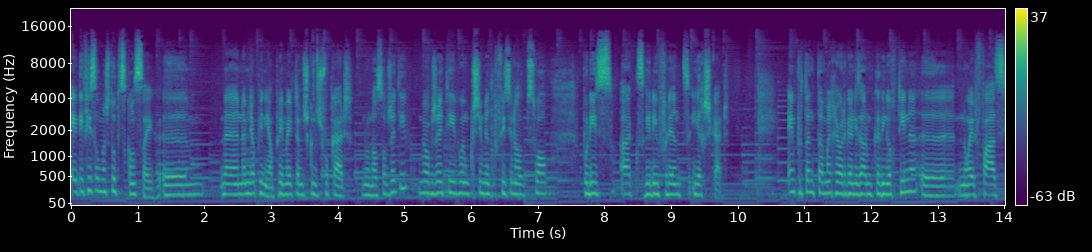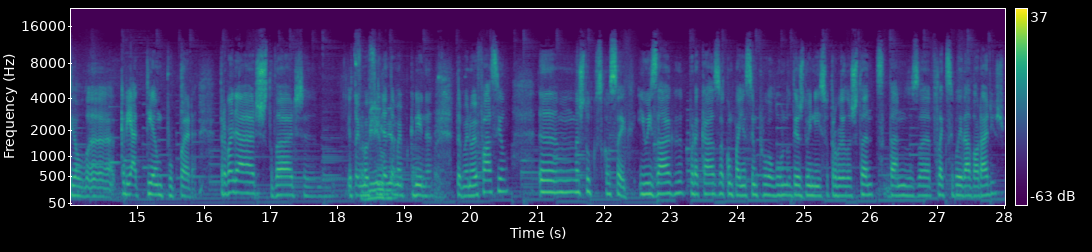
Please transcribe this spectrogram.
é difícil, mas tudo se consegue. Na, na, minha opinião, primeiro temos que nos focar no nosso objetivo. O meu objetivo é um crescimento profissional e pessoal, por isso há que seguir em frente e arriscar. É importante também reorganizar um bocadinho a rotina. Uh, não é fácil uh, criar tempo para trabalhar, estudar. Uh, eu tenho Família. uma filha também pequenina, também não é fácil, mas tudo que se consegue. E o ISAG, por acaso, acompanha sempre o aluno desde o início, o trabalhador estudante, dá-nos a flexibilidade de horários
